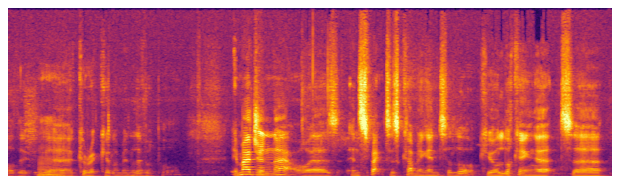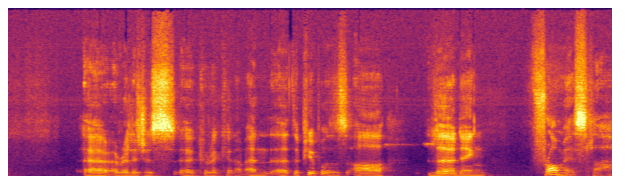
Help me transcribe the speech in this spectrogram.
or the uh, curriculum in Liverpool. Imagine now, as inspectors coming in to look, you're looking at uh, uh, a religious uh, curriculum, and uh, the pupils are learning from Islam,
